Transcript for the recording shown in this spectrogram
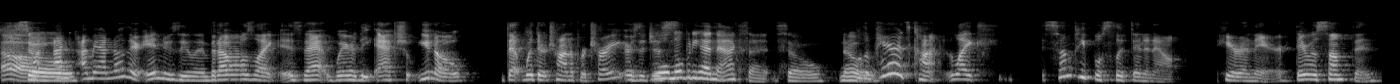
Oh, so- I, I mean, I know they're in New Zealand, but I was like, is that where the actual, you know, that what they're trying to portray, or is it just? well, nobody had an accent, so no. Well, the parents kind like some people slipped in and out here and there. There was something,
